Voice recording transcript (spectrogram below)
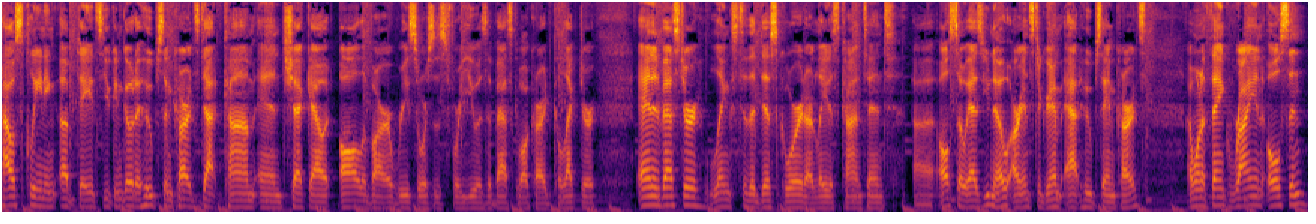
house cleaning updates, you can go to hoopsandcards.com and check out all of our resources for you as a basketball card collector and investor. Links to the Discord, our latest content. Uh, also, as you know, our Instagram at hoops and cards. I want to thank Ryan Olson,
